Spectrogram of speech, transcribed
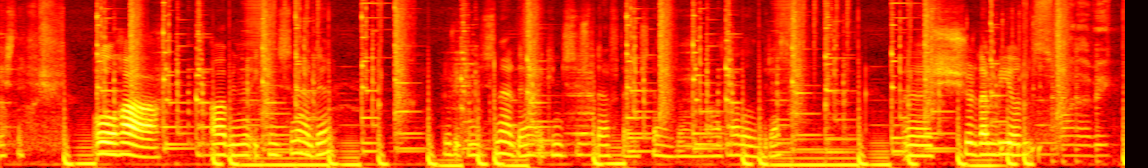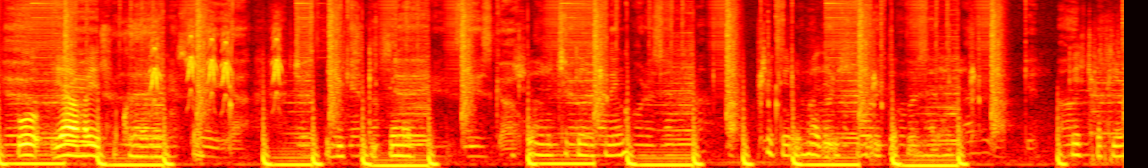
Geçti. Oha. Abinin ikincisi nerede? Dur ikincisi nerede ya? İkincisi şu taraftaymış. Tamam o zaman altı alalım biraz. Ee, şuradan bir yol. Bu ya hayır. O kadar olmaz. Bir git gitsene. Şöyle çekelim şunu. Çekelim hadi üstünlük yapıyorum hadi hadi. Geç bakayım.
